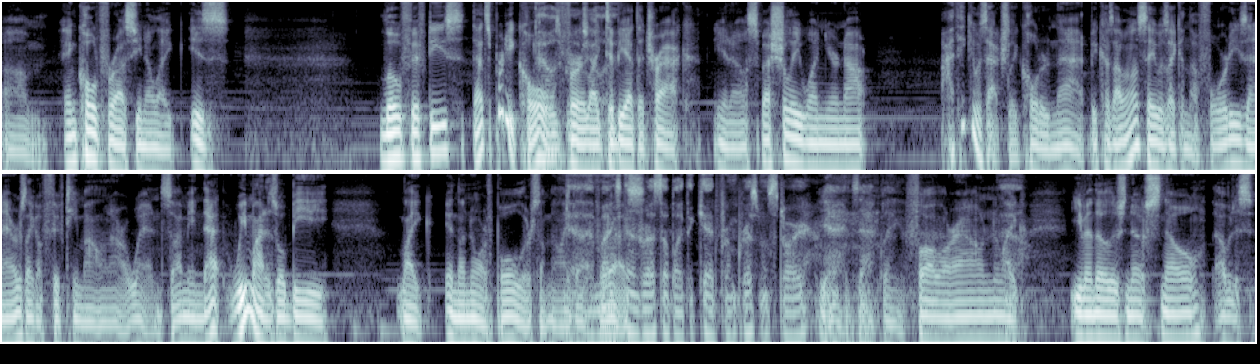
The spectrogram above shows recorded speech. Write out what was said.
Um, and cold for us, you know, like is low 50s. That's pretty cold was for pretty like to be at the track, you know, especially when you're not. I think it was actually colder than that because I want to say it was like in the 40s and it was like a 15 mile an hour wind. So I mean that we might as well be like in the North Pole or something like Yeah, that for Mike's gonna dress up like the kid from Christmas Story. Yeah, exactly. Fall around and like even though there's no snow, I would just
